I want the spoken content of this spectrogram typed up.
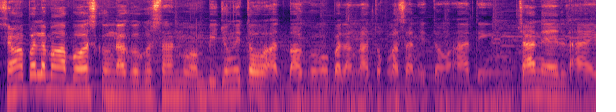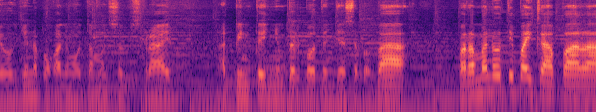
Siya nga pala mga boss, kung nagugustuhan mo ang video ito at bago mo palang natuklasan itong ating channel ay huwag niyo na po kalimutan mag-subscribe at pindutin yung bell button dyan sa baba para ma-notify ka para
